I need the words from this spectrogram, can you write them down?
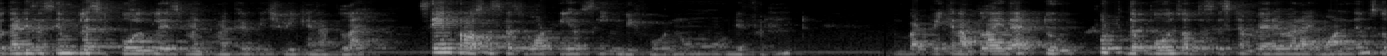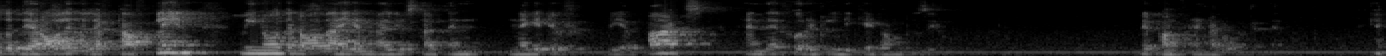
so that is the simplest pole placement method which we can apply. Same process as what we have seen before, no different. But we can apply that to put the poles of the system wherever I want them so that they are all in the left half plane. We know that all the eigenvalues are then negative real parts and therefore it will decay down to zero. We're confident about that. Okay.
